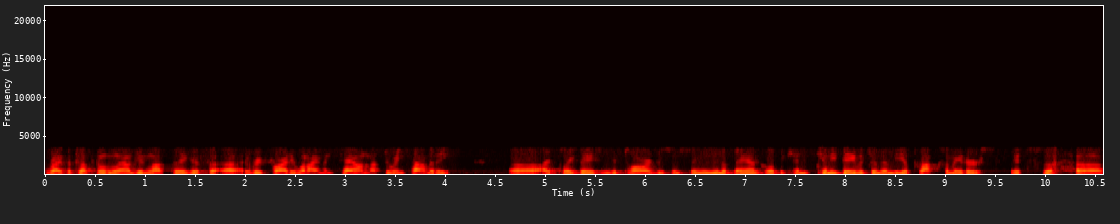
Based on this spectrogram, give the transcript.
right. The Tuscany Lounge in Las Vegas. Uh, every Friday when I'm in town, not doing comedy, uh, I play bass and guitar and do some singing in a band called the Ken, Kenny Davidson and the Approximators. It's uh,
